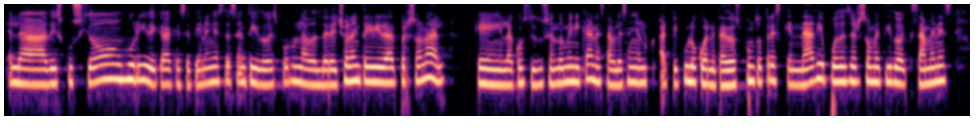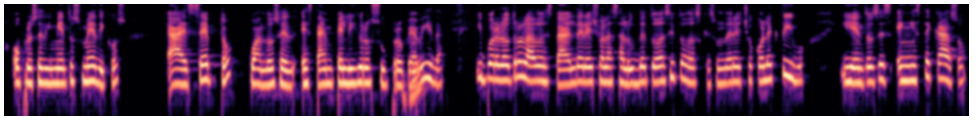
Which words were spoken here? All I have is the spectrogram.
la discusión jurídica que se tiene en este sentido es, por un lado, el derecho a la integridad personal, que en la Constitución Dominicana establece en el artículo 42.3 que nadie puede ser sometido a exámenes o procedimientos médicos, a excepto cuando se está en peligro su propia vida. Y por el otro lado está el derecho a la salud de todas y todos, que es un derecho colectivo. Y entonces, en este caso,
